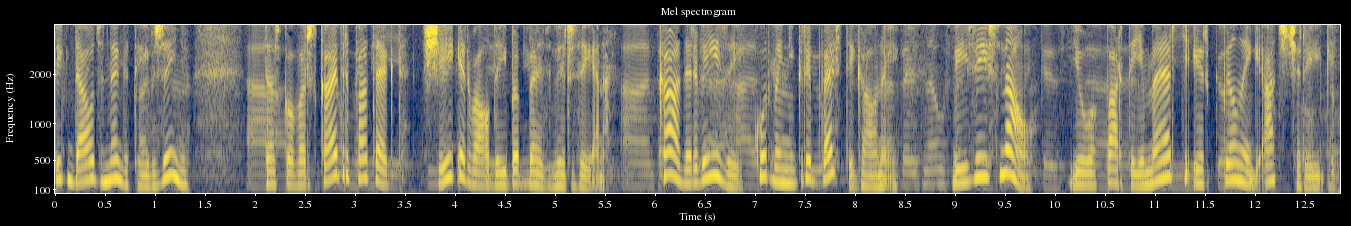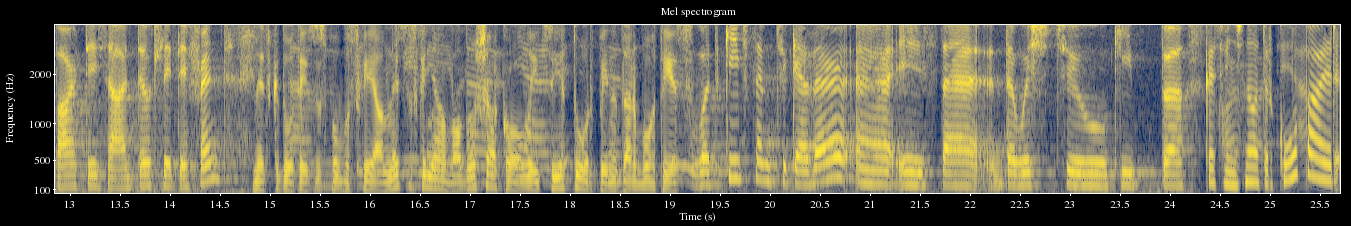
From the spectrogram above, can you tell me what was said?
tik daudz negatīvu ziņu. Tas, ko var skaidri pateikt, šī ir valdība bez virziena. Kāda ir vīzija, kur viņi grib vest Igauniju? Vīzijas nav, jo partiju mērķi ir pilnīgi atšķirīgi. Neskatoties uz publiskajām nesaskaņām, valdošā koalīcija turpina darboties. Kas viņus notur kopā, ir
